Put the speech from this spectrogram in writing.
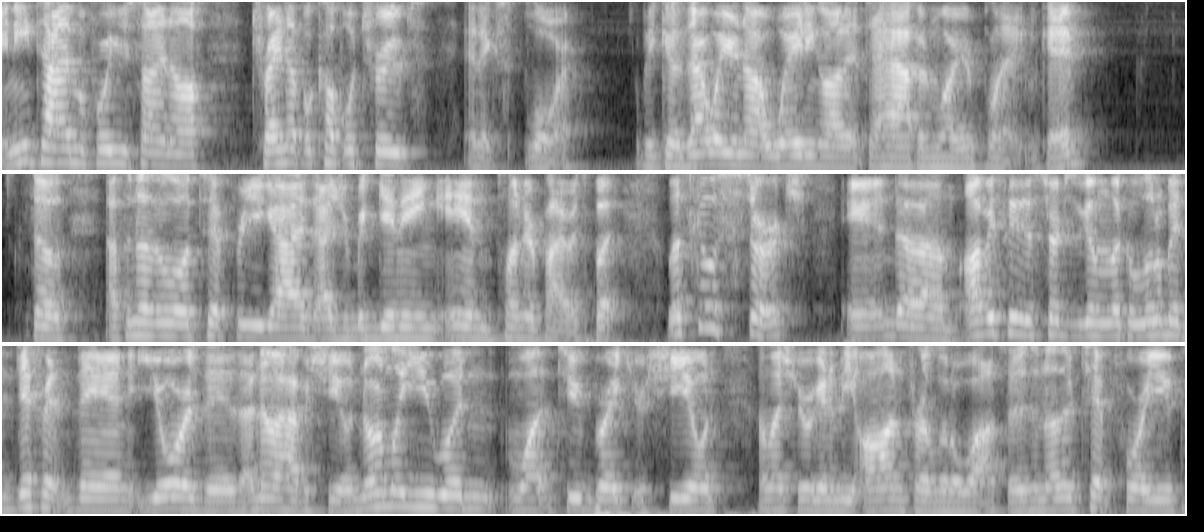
Anytime before you sign off, train up a couple troops and explore. Because that way you're not waiting on it to happen while you're playing, okay? So that's another little tip for you guys as you're beginning in Plunder Pirates. But let's go search. And um, obviously the search is going to look a little bit different than yours is. I know I have a shield. Normally you wouldn't want to break your shield unless you were going to be on for a little while. So there's another tip for you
